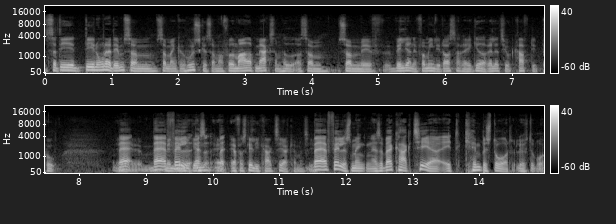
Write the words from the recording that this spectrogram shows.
så det, det er nogle af dem, som, som man kan huske, som har fået meget opmærksomhed, og som, som øh, vælgerne formentlig også har reageret relativt kraftigt på. Hvad, øh, hvad er fælles, igen, altså, hvad, er forskellige karakterer, kan man sige. Hvad er fællesmængden? Altså, hvad karakterer et kæmpestort løftebrud?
